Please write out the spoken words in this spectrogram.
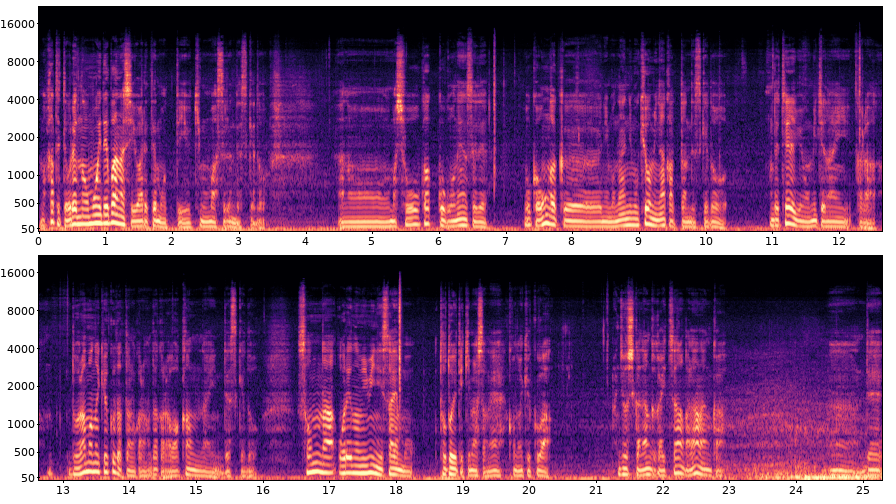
まあ、かといって俺の思い出話言われてもっていう気もまあするんですけどあのーまあ、小学校5年生で僕は音楽にも何にも興味なかったんですけどでテレビも見てないからドラマの曲だったのかなだから分かんないんですけどそんな俺の耳にさえも届いてきましたねこの曲は。女子かなんかが言ってたのかななんか。うん。で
